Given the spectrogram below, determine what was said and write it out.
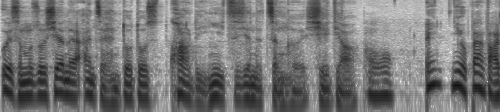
为什么说现在的案子很多都是跨领域之间的整合协调？哦，哎，你有办法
